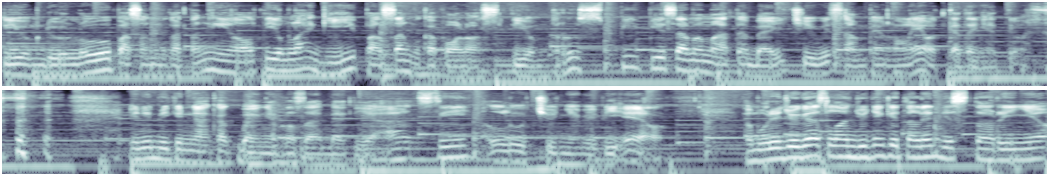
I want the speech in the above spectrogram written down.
Tium dulu pasang muka tengil Tium lagi pasang muka polos Tium terus pipi sama mata bayi ciwi sampai ngeleot katanya tuh. Ini bikin ngakak banget persahabat ya. Si lucunya BBL Kemudian juga selanjutnya kita lihat di storynya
